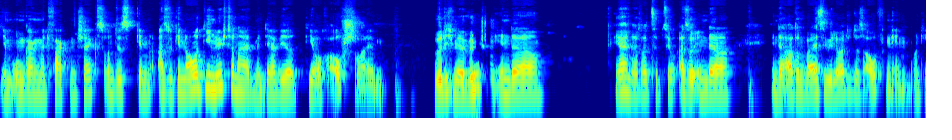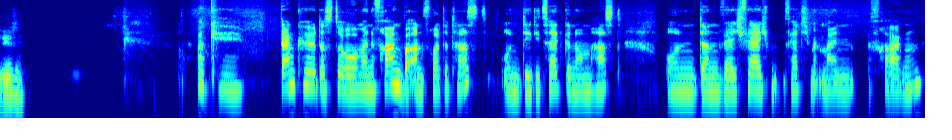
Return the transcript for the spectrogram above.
im Umgang mit Faktenchecks und das also genau die Nüchternheit, mit der wir die auch aufschreiben, würde ich mir Mhm. wünschen in der ja, in der Rezeption also in der in der Art und Weise, wie Leute das aufnehmen und lesen. Okay. Danke, dass du meine Fragen beantwortet hast und dir die Zeit genommen hast. Und dann wäre ich fertig fertig mit meinen Fragen.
